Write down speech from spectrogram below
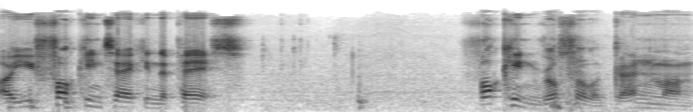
Are you fucking taking the piss? Fucking Russell again, man.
